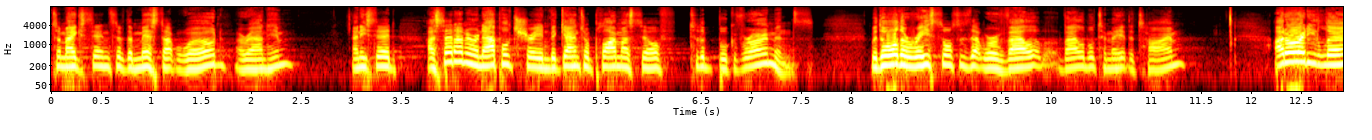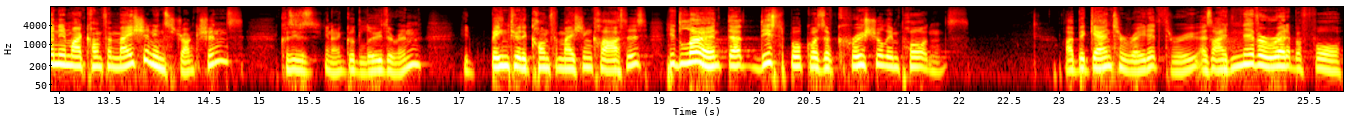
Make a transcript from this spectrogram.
to make sense of the messed up world around him. And he said, I sat under an apple tree and began to apply myself to the book of Romans. With all the resources that were avail- available to me at the time, I'd already learned in my confirmation instructions because he's you know good Lutheran. he'd been through the confirmation classes, he'd learned that this book was of crucial importance. I began to read it through as I had never read it before.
